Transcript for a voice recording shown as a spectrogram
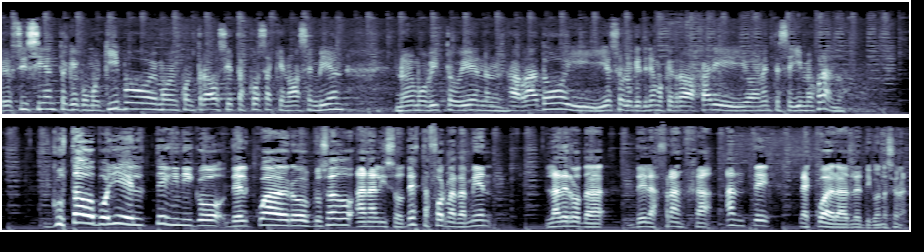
pero sí siento que como equipo hemos encontrado ciertas cosas que nos hacen bien, nos hemos visto bien a rato y, eso es lo que tenemos que trabajar y obviamente seguir mejorando. Gustavo Poyé, el técnico del cuadro cruzado, analizó de esta forma también la derrota de la franja ante la escuadra Atlético Nacional.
